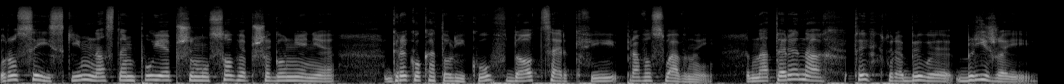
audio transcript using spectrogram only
rosyjskim następuje przymusowe przegonienie grekokatolików do cerkwi prawosławnej. Na terenach tych, które były bliżej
